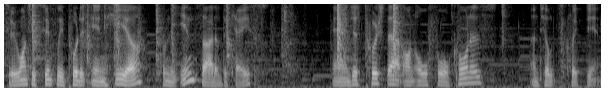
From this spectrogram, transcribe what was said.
So we want to simply put it in here from the inside of the case and just push that on all four corners until it's clicked in.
